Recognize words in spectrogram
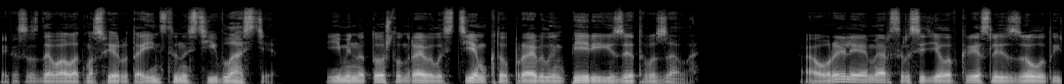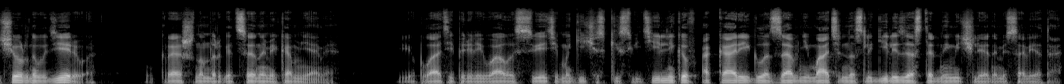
Это создавало атмосферу таинственности и власти. Именно то, что нравилось тем, кто правил империей из этого зала. Аурелия Мерсер сидела в кресле из золота и черного дерева, украшенном драгоценными камнями. Ее платье переливалось в свете магических светильников, а карие глаза внимательно следили за остальными членами совета.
